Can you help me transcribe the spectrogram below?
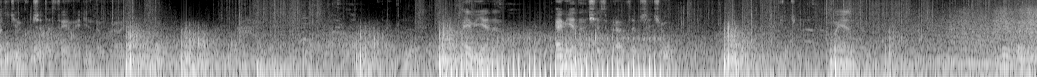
odcinku przetestujemy inną broń. Tak. M1. M1 się sprawdza w życiu. W życiu wojennym. Nie wojennym.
